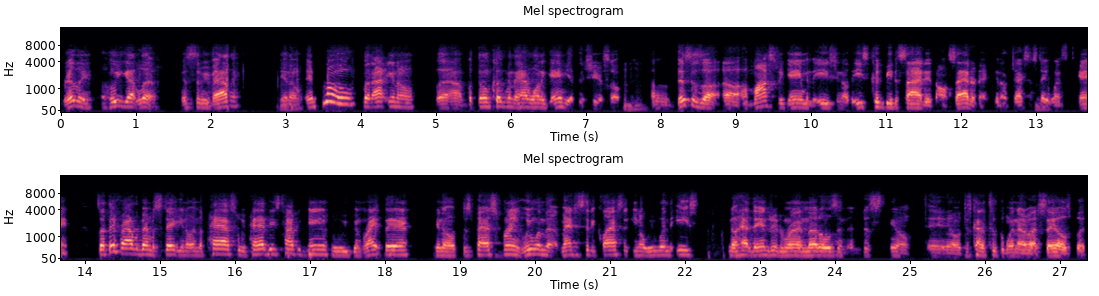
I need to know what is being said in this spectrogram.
really, who you got left? Mississippi Valley, you know, mm-hmm. improved, but I, you know, uh, Bethune Cookman they haven't won a game yet this year. So mm-hmm. uh, this is a, a, a monster game in the East. You know, the East could be decided on Saturday. You know, Jackson State mm-hmm. wins this game. So I think for Alabama State, you know, in the past we've had these type of games where we've been right there. You know, this past spring we won the Magic City Classic. You know, we win the East. You know, had the injury to Ryan Nettles and, and just you know, and, you know, just kind of took the wind out of our sails. But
